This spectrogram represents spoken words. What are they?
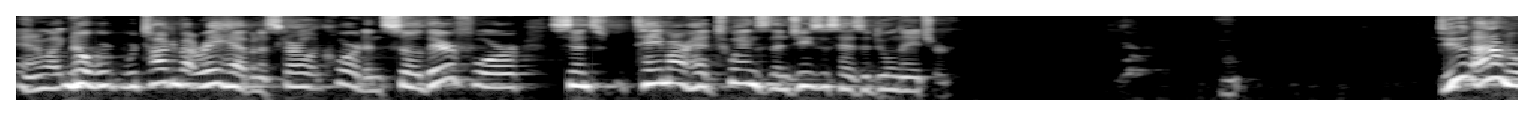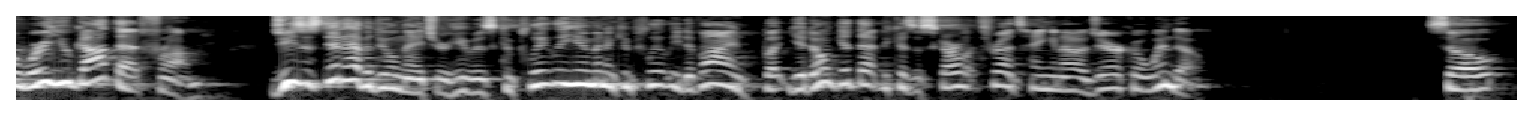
and i'm like no we're, we're talking about rahab and a scarlet cord and so therefore since tamar had twins then jesus has a dual nature dude i don't know where you got that from Jesus did have a dual nature. He was completely human and completely divine, but you don't get that because of scarlet threads hanging out of Jericho window. So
